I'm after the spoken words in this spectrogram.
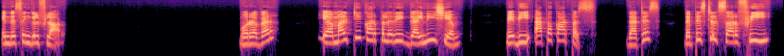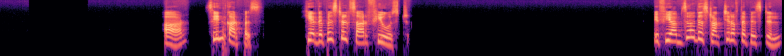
in a single flower. Moreover, a multicarpellary gynecium may be apocarpous, that is, the pistils are free or syncarpous. Here the pistils are fused. If you observe the structure of the pistil,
